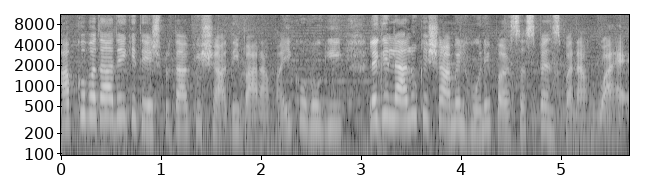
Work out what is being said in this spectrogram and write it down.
आपको बता दें कि तेज प्रताप की शादी 12 मई को होगी, लेकिन लालू के शामिल होने पर सस्पेंस बना हुआ है,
